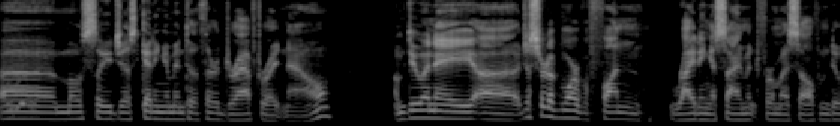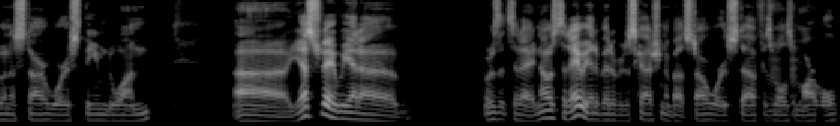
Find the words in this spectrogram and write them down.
Uh, mostly just getting them into the third draft right now. I'm doing a uh, just sort of more of a fun writing assignment for myself. I'm doing a Star Wars themed one. Uh, yesterday we had a. What was it today? No, it was today. We had a bit of a discussion about Star Wars stuff as well as Mhm. Marvel.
